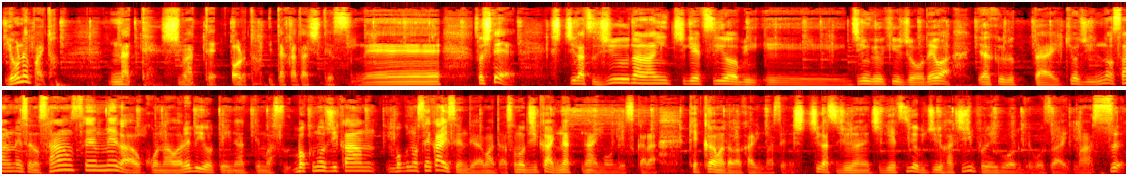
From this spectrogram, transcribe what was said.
4連敗と。なってしまっておるといった形ですね。そして、7月17日月曜日、えー、神宮球場では、ヤクルト対巨人の3連戦の3戦目が行われる予定になってます。僕の時間、僕の世界戦ではまだその時間になってないもんですから、結果はまだわかりません。7月17日月曜日18時プレイボールでございます。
